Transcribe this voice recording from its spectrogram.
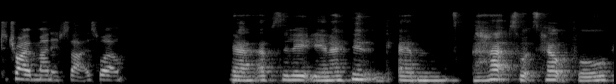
to try and manage that as well. Yeah absolutely and i think um, perhaps what's helpful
